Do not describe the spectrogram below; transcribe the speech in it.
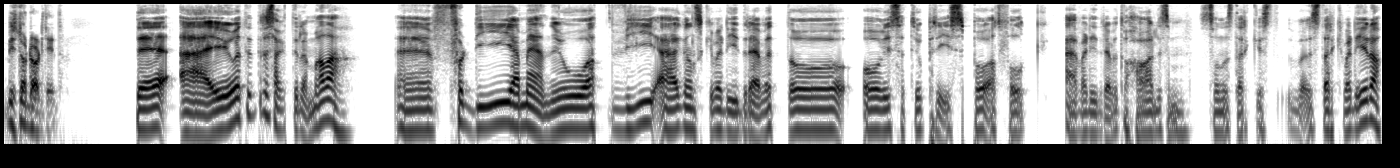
hvis du har dårlig tid. Det er jo et interessant dilemma, da. Eh, fordi jeg mener jo at vi er ganske verdidrevet, og, og vi setter jo pris på at folk er verdidrevet og har liksom sånne sterke, sterke verdier, da.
